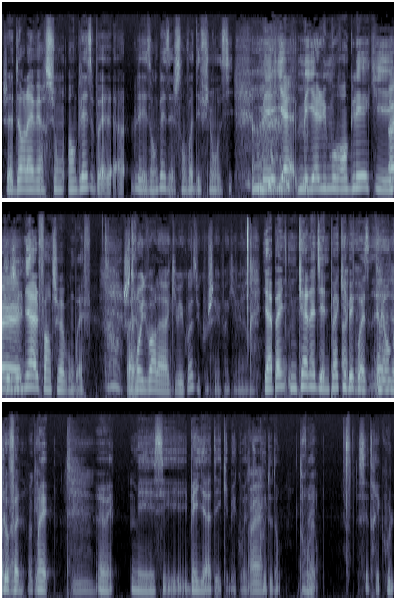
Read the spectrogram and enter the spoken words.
J'adore la version anglaise. Bah, euh, les anglaises, elles s'envoient des fions aussi. mais il y a, mais il y a l'humour anglais qui, est ouais. génial. Enfin, tu vois, bon bref. J'ai Voilà. trop envie de voir la québécoise, du coup, je savais pas qu'il y avait un. Il y a pas une, une canadienne, pas québécoise. Elle est anglophone. ouais, ok. Ouais, Mm. ouais, ouais. Mais c'est, ben, il y a des québécoises Ouais. du coup dedans. Trop bien. C'est très cool.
